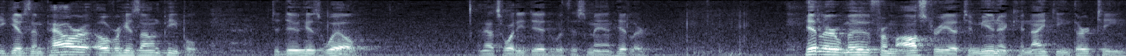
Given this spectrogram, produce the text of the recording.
He gives them power over his own people to do his will. And that's what he did with this man, Hitler. Hitler moved from Austria to Munich in 1913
